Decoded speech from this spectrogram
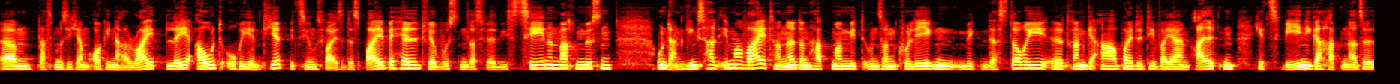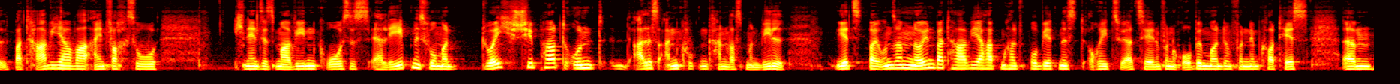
ähm, dass man sich am Original Ride Layout orientiert, beziehungsweise das beibehält. Wir wussten, dass wir die Szenen machen müssen. Und dann ging es halt immer weiter. Ne? Dann hat man mit unseren Kollegen mit der Story äh, dran gearbeitet, die wir ja im Alten jetzt weniger hatten. Also Batavia war einfach so, ich nenne es jetzt mal wie ein großes Erlebnis, wo man durchschippert und alles angucken kann, was man will. Jetzt bei unserem neuen Batavia hat man halt probiert, eine Story zu erzählen von Robemont und von dem Cortez. Ähm,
